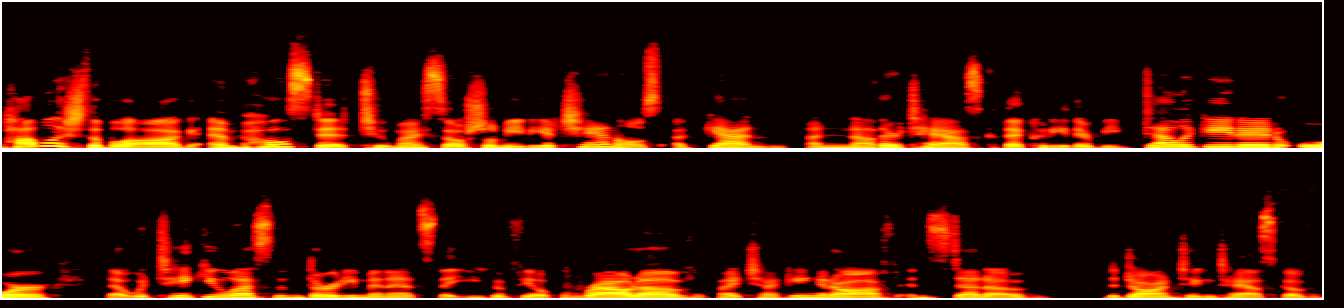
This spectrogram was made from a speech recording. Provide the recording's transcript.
publish the blog, and post it to my social media channels. Again, another task that could either be delegated or that would take you less than 30 minutes that you could feel proud of by checking it off instead of the daunting task of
